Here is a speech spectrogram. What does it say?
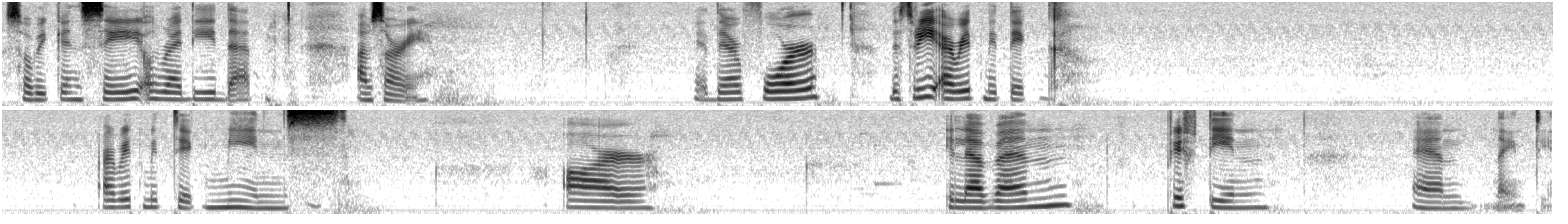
So we can say already that I'm sorry. Therefore the three arithmetic arithmetic means are 11 15 and 19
